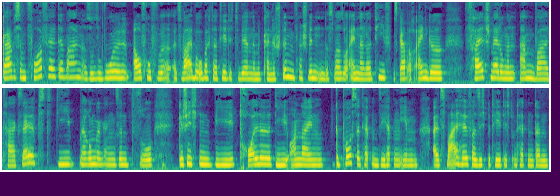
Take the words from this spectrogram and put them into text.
gab es im Vorfeld der Wahlen, also sowohl Aufrufe als Wahlbeobachter tätig zu werden, damit keine Stimmen verschwinden. Das war so ein Narrativ. Es gab auch einige Falschmeldungen am Wahltag selbst, die herumgegangen sind. So Geschichten wie Trolle, die online gepostet hätten, sie hätten eben als Wahlhelfer sich betätigt und hätten dann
